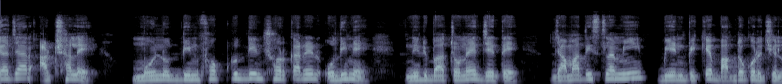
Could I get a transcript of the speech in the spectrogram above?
হাজার আট সালে মঈনুদ্দিন ফখরুদ্দিন সরকারের অধীনে নির্বাচনে যেতে জামাত ইসলামী বিএনপিকে বাধ্য করেছিল।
